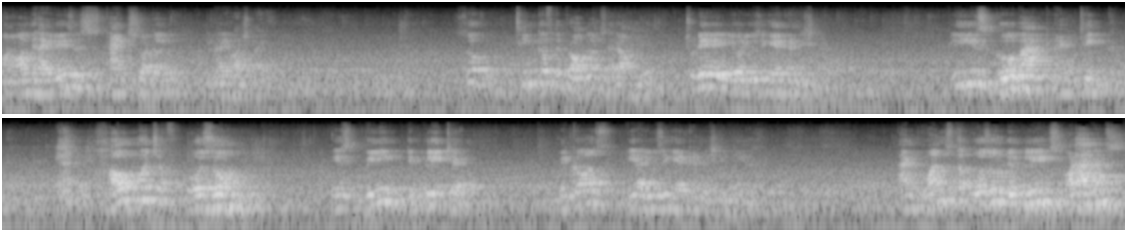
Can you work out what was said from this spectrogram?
on all the highways, is thanks to Atal Bihari Vajpayee. So think of the problems around you. Today, you are using air conditioner. Please go back and think how much of ozone is being depleted because we are using air conditioning here. And once the ozone depletes, what happens?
